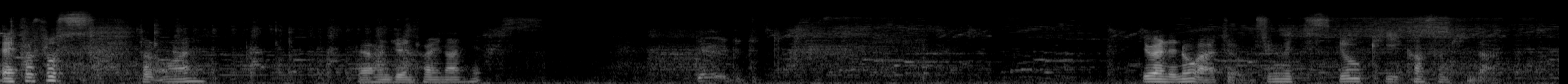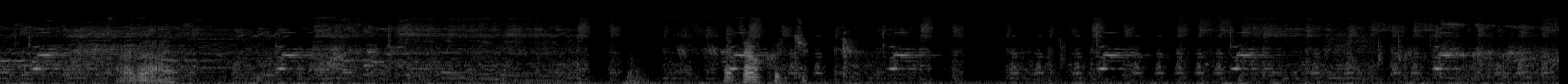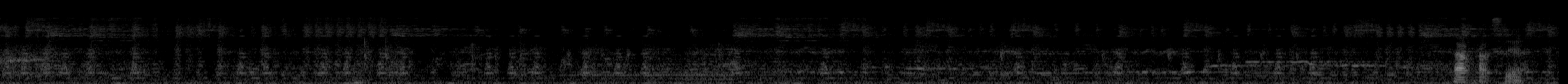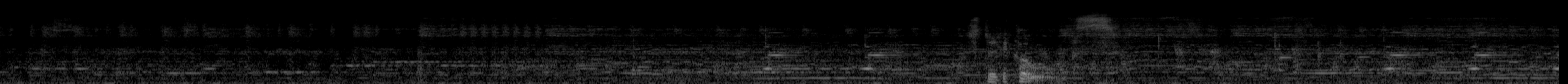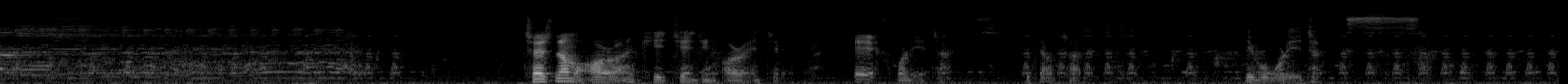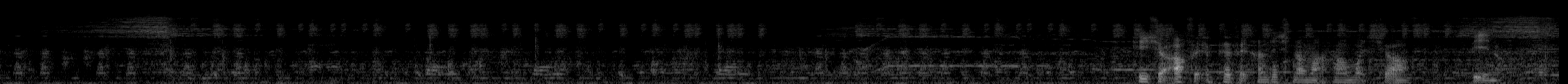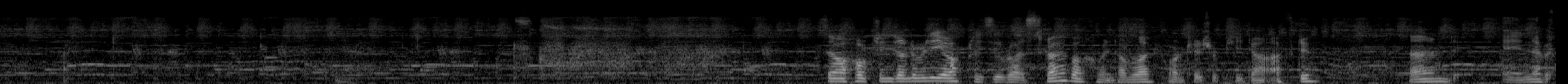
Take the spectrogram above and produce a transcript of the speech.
A plus plus. Don't know why. 129 hits. You earn a new item. Signature skill Ki consumption die. Whatever that is. Let's have a quick check. Can't it. Study clothes. Change normal aura and keep changing aura into if warrior types. Without types. Warrior types. Keep your outfit in perfect condition no matter how much you're being So I hope you enjoyed the video. Please do like, subscribe, or comment down below if you want to repeat after. And in a bit.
